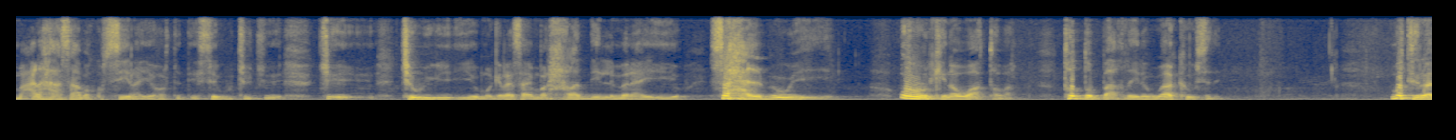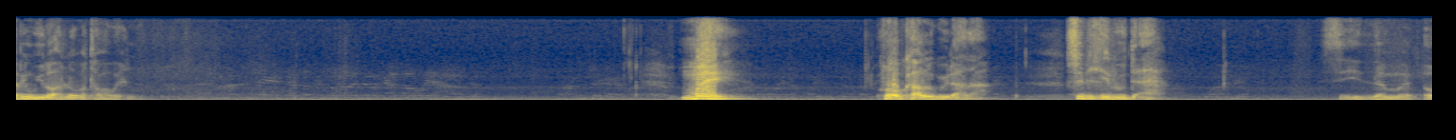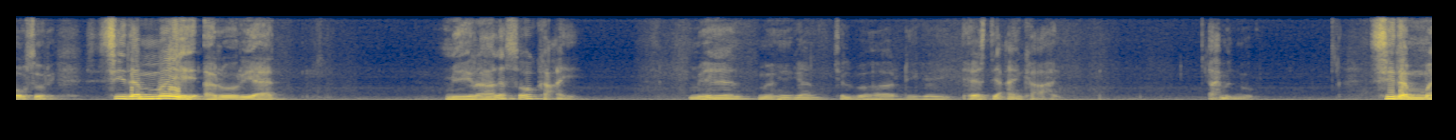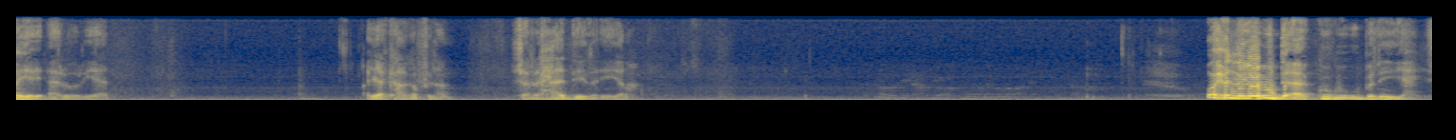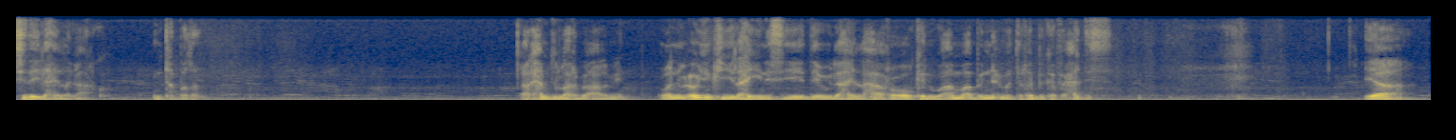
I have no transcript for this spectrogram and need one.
macnahaasaaba ku siinaya horta dee isagu jawigii iyo magarasa marxaladii la marayay iyo saxalba weeye. Ururkiina waa toban. Todob baaqdayna waa kowsaday ma tiraabin wiilo anoo ma tawaawicin. May roobkaa lagu yidhaahdaa subixii buu da'aa. Sida ma oh sorry. Sida may arooriyaad miiraale soo kacay meel mahigan jilbahaar dhigay heestii caynka ahay. Axmed moog sida mayay arooriyaad ayaa kaaga filan sharaxaadeeda iyana oo xilligeebuu da'aa guguu u badan yahay sida ilaahay laga arko. Inta badan. Alxamdulilah rabbi alcaalamiin waa nimcooyinkii ilaahay ina siiyey dee ilaahay lahaa roobabkani wa amaa binicmati rabbika faxadis ya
